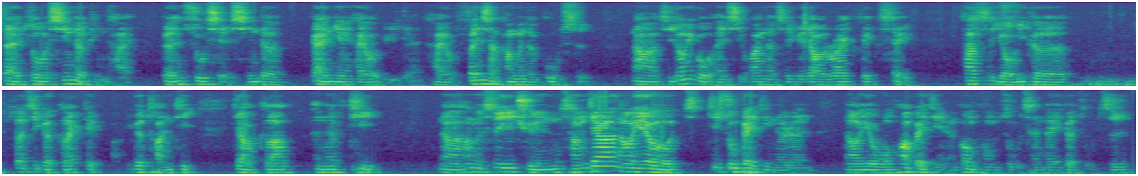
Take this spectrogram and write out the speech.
在做新的平台跟书写新的概念，还有语言，还有分享他们的故事。那其中一个我很喜欢的是一个叫 Right Click Save，它是有一个算是一个 collective 一个团体叫 Club NFT。那他们是一群藏家，然后也有技术背景的人，然后有文化背景人共同组成的一个组织。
